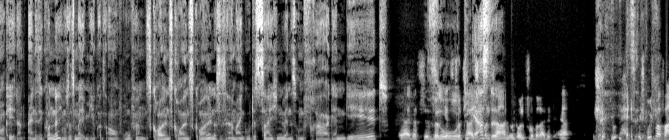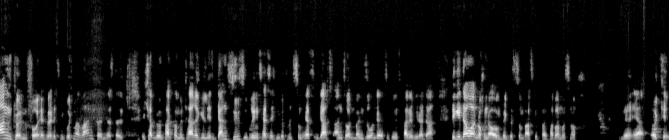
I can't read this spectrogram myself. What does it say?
Okay, dann eine Sekunde. Ich muss das mal eben hier kurz aufrufen. Scrollen, scrollen, scrollen. Das ist ja immer ein gutes Zeichen, wenn es um Fragen geht. Ja, das wird so, jetzt total erste, spontan und unvorbereitet. Ja. Du hättest mich ruhig mal warnen können vorher. Du hättest mich ruhig mal warnen können. Dass das, ich habe nur ein paar Kommentare gelesen. Ganz süß übrigens. Herzlichen Glückwunsch zum ersten Gast. Anton, mein Sohn, der ist übrigens gerade wieder da. Digi dauert noch einen Augenblick bis zum Basketball. Papa muss noch. Ne? Ja, okay.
